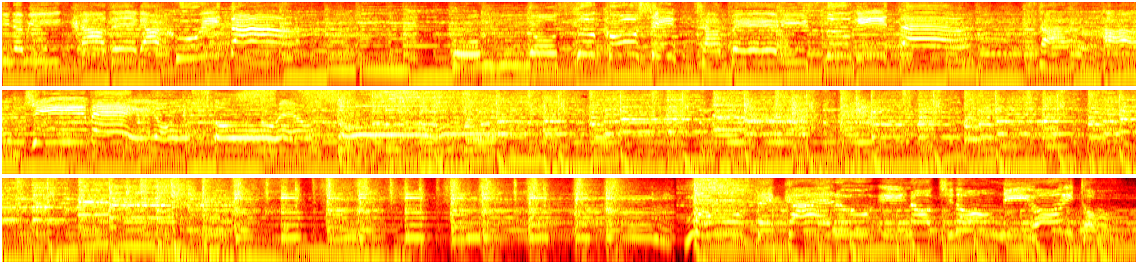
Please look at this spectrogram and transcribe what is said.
南風が吹いた。ほんの少し喋りすぎた。さあ始めよう。それもう世界る命の匂いと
